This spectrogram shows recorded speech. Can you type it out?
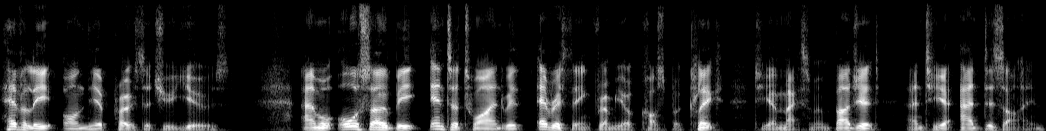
heavily on the approach that you use and will also be intertwined with everything from your cost per click to your maximum budget and to your ad design.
